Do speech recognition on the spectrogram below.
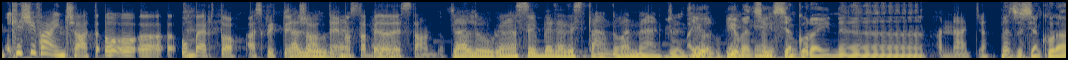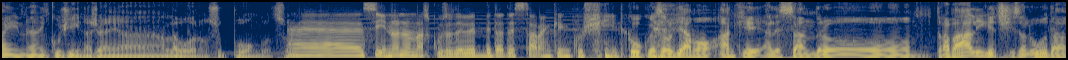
che ci fa in chat? Oh, oh, eh, Umberto ha scritto in Gianluca, chat e non sta beta eh. testando. Gianluca, non stai beta testando, mannaggia. Ma io, Gianluca, io eh, penso che sia ancora in eh, Mannaggia. penso sia ancora in, in cucina, cioè eh, al lavoro, suppongo. Insomma. Eh, sì, non è una scusa, deve beta testare anche in cucina. Comunque salutiamo anche Alessandro Travali che ci saluta.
